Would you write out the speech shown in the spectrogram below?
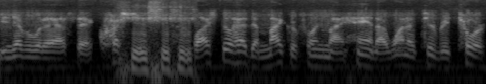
you never would have asked that question." well, I still had the microphone in my hand. I wanted to retort,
